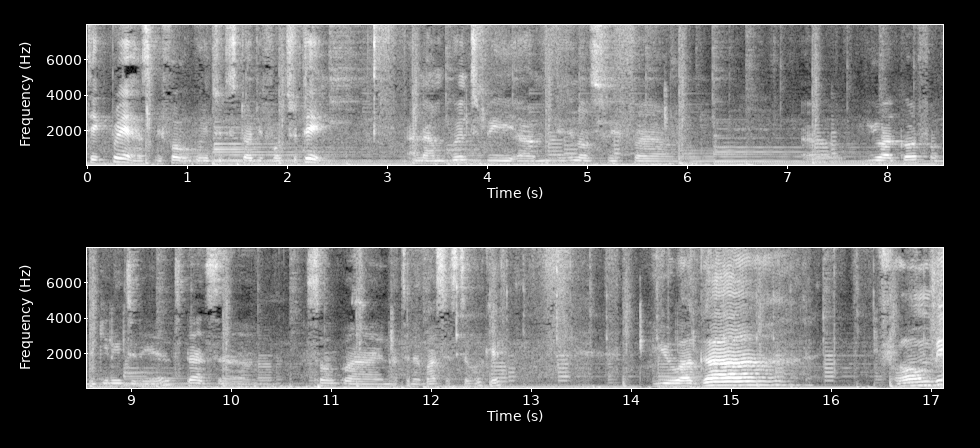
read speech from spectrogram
take prayers before we go into the study for today. And I'm going to be um, leading us with um, uh, "You Are God from Beginning to the End." That's a song by Nathaniel Bassey. Still okay. You are God from be-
